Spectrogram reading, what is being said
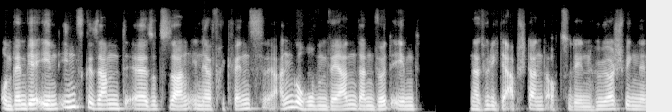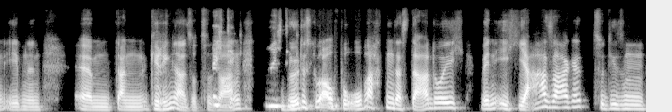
und wenn wir eben insgesamt äh, sozusagen in der Frequenz äh, angehoben aufgehoben werden, dann wird eben natürlich der Abstand auch zu den höher schwingenden Ebenen ähm, dann geringer sozusagen. Richtig, richtig. Würdest du auch beobachten, dass dadurch, wenn ich Ja sage zu diesem,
